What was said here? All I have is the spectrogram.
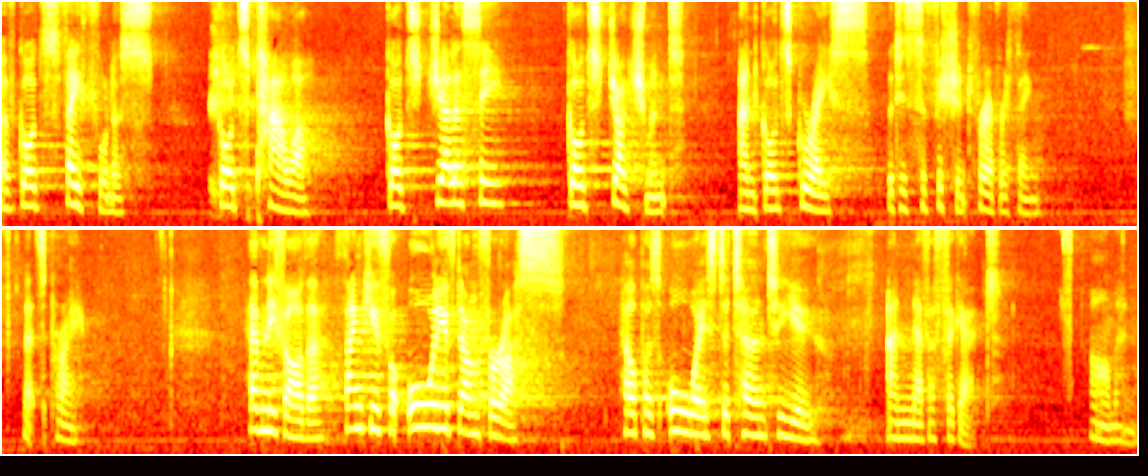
of God's faithfulness, God's power, God's jealousy, God's judgment, and God's grace that is sufficient for everything. Let's pray. Heavenly Father, thank you for all you've done for us. Help us always to turn to you and never forget. Amen.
